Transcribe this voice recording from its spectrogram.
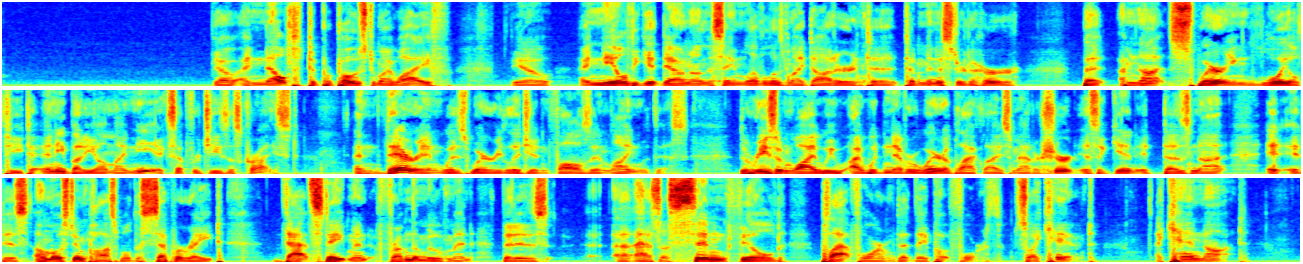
you know, I knelt to propose to my wife. You know, I kneel to get down on the same level as my daughter and to, to minister to her. But I'm not swearing loyalty to anybody on my knee except for Jesus Christ. And therein was where religion falls in line with this. The reason why we I would never wear a Black Lives Matter shirt is again it does not it, it is almost impossible to separate that statement from the movement that is uh, has a sin filled platform that they put forth. So I can't. I cannot.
